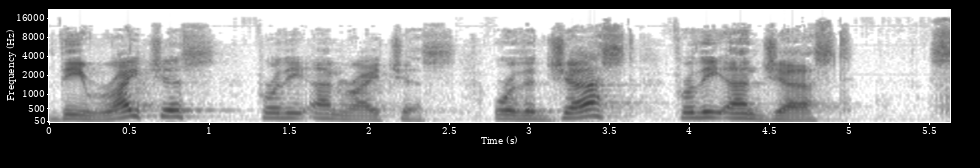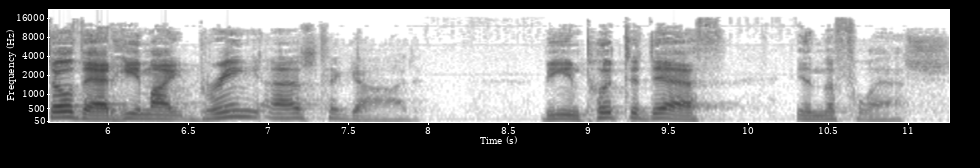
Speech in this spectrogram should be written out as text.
the righteous for the unrighteous, or the just for the unjust, so that he might bring us to God, being put to death in the flesh.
